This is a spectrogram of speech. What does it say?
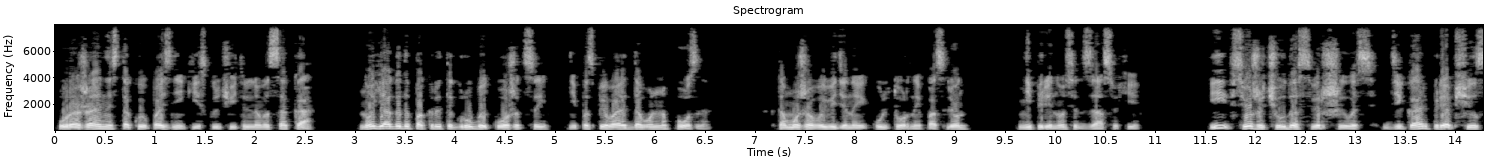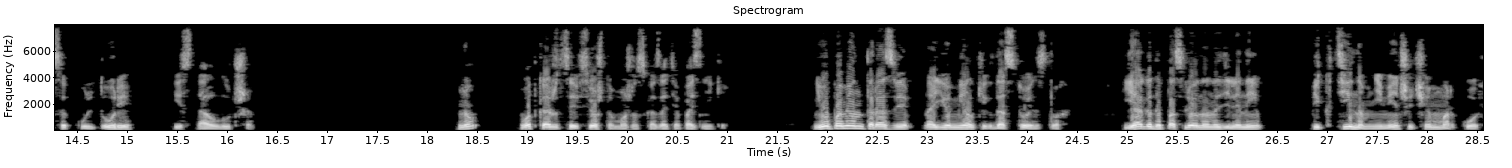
Урожайность такой поздники исключительно высока, но ягоды покрыты грубой кожицей и поспевают довольно поздно. К тому же выведенный культурный послен не переносит засухи. И все же чудо свершилось, дикарь приобщился к культуре и стал лучше. Ну, вот кажется и все, что можно сказать о позднике. Не упомянуто разве о ее мелких достоинствах. Ягоды послена наделены пектином не меньше, чем морковь.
